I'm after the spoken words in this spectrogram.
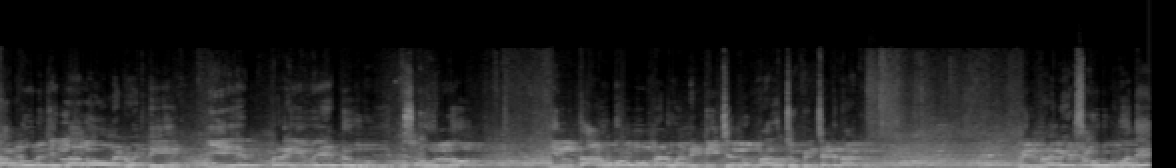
కర్నూలు జిల్లాలో ఉన్నటువంటి ఏ ప్రైవేటు స్కూల్లో ఇంత అనుభవం ఉన్నటువంటి టీచర్లు ఉన్నారో చూపించండి నాకు. మీరు ప్రైవేట్ స్కూల్కి పోతే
